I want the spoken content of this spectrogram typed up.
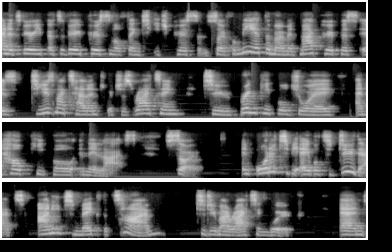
and it's very, it's a very personal thing to each person. So for me at the moment, my purpose is to use my talent, which is writing, to bring people joy and help people in their lives. So in order to be able to do that, I need to make the time to do my writing work. And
